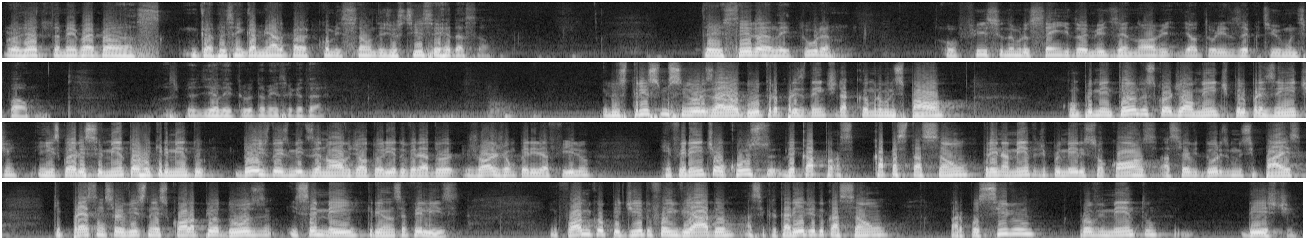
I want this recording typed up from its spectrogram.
O projeto também vai para ser encaminhado para a Comissão de Justiça e Redação. Terceira leitura, ofício número 100 de 2019, de autoria do Executivo Municipal. Vou pedir a leitura também, secretário. Ilustríssimo senhor Israel Dutra, presidente da Câmara Municipal, cumprimentando-os cordialmente pelo presente, em esclarecimento ao requerimento 2 de 2019, de autoria do vereador Jorge Pereira Filho, referente ao curso de capacitação, treinamento de primeiros socorros a servidores municipais que prestam serviço na Escola Piodoso e SEMEI Criança Feliz. Informe que o pedido foi enviado à Secretaria de Educação para possível provimento deste.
